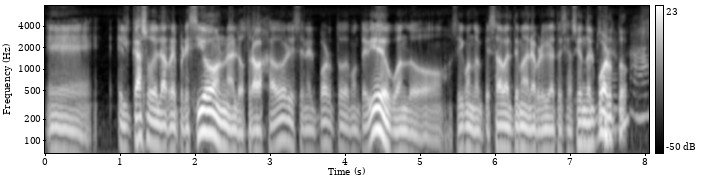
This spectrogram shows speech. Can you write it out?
Eh, el caso de la represión a los trabajadores en el puerto de Montevideo, cuando, ¿sí? cuando empezaba el tema de la privatización del puerto, Ah,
